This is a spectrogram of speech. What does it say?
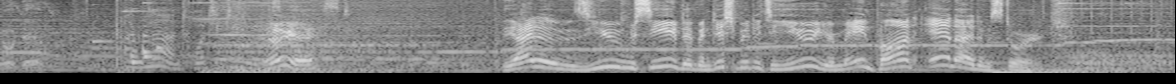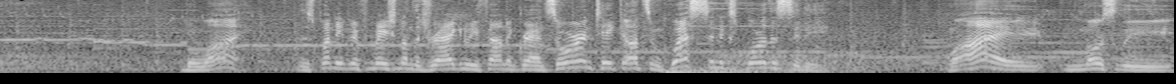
know them. I've learned what to do. with Okay. this. The items you received have been distributed to you, your main pawn, and item storage. But why? There's plenty of information on the dragon we found in Gran Soren. Take on some quests and explore the city. Well, I mostly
